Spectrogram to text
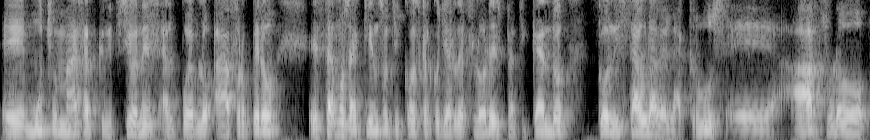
eh, mucho más adscripciones al pueblo afro. Pero estamos aquí en Xochicosca, el Collar de Flores, platicando con Isaura de la Cruz, eh, afro,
